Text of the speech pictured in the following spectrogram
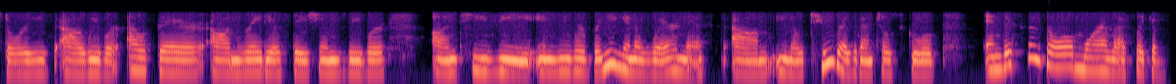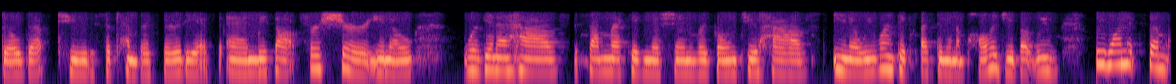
stories. Uh, we were out there on radio stations, we were on TV, and we were bringing in awareness, um, you know, to residential schools. And this was all more or less like a build up to September 30th. And we thought for sure, you know, we're going to have some recognition. We're going to have, you know, we weren't expecting an apology, but we we wanted some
